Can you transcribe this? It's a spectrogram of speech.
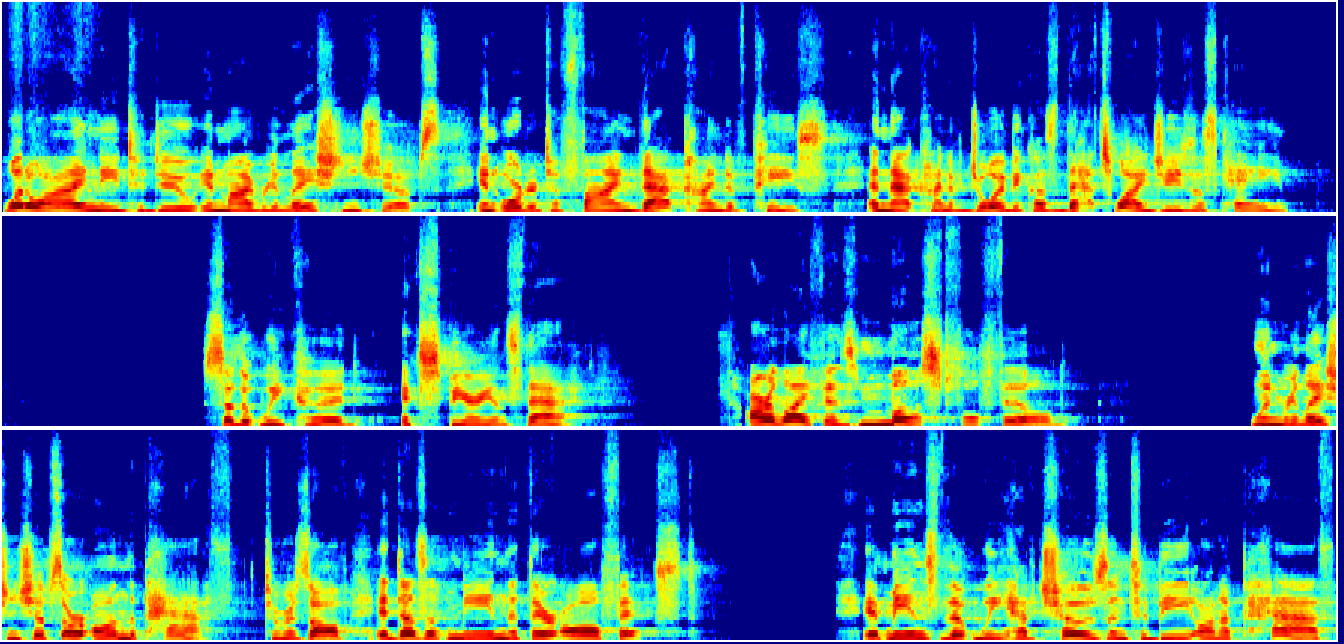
What do I need to do in my relationships in order to find that kind of peace and that kind of joy? Because that's why Jesus came, so that we could experience that. Our life is most fulfilled when relationships are on the path to resolve. It doesn't mean that they're all fixed. It means that we have chosen to be on a path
